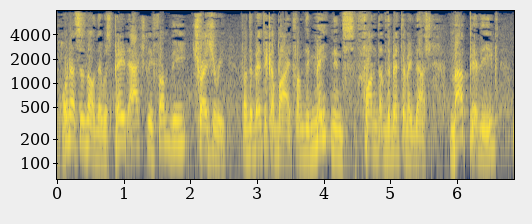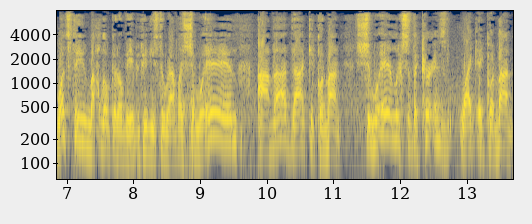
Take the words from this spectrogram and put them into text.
Hona says no, that was paid actually from the treasury, from the Bedek Abayit, from the maintenance fund of the Bet HaMikdash. Ma Pelig, what's the mahlokat over here between these two rabbis? Shemuel Avad La Korban. Shemuel looks at the curtains like a korban.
